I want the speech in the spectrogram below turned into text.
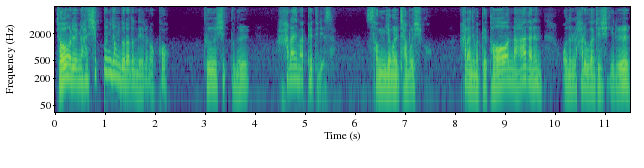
정하려면 한 10분 정도라도 내려놓고, 그 10분을 하나님 앞에 드려서 성경을 잡으시고, 하나님 앞에 더 나아가는 오늘 하루가 되시기를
